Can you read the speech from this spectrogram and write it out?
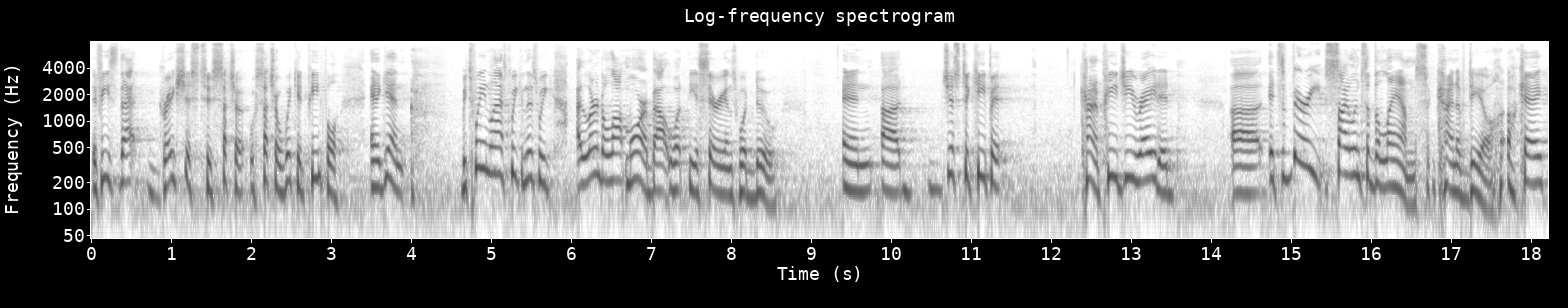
if he's that gracious to such a, such a wicked people, and again, between last week and this week, I learned a lot more about what the Assyrians would do. And uh, just to keep it kind of PG rated, uh, it's a very Silence of the Lambs kind of deal, okay?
